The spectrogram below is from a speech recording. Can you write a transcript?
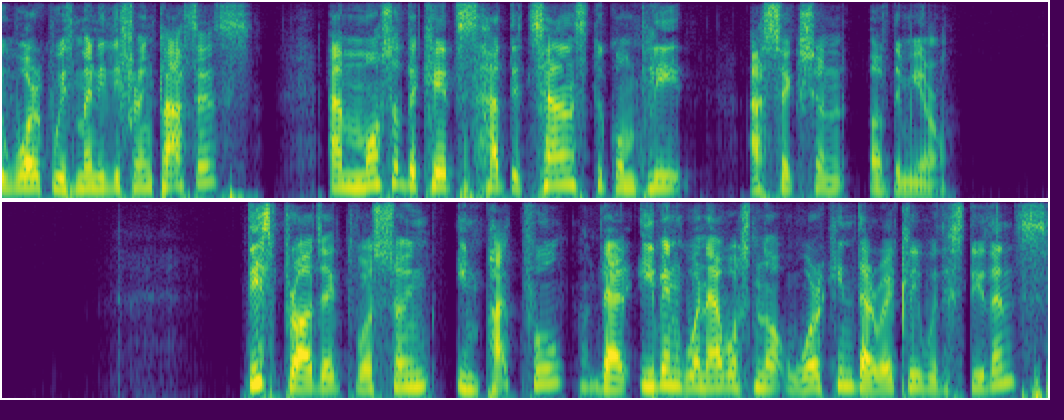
worked with many different classes, and most of the kids had the chance to complete a section of the mural. This project was so impactful that even when I was not working directly with students,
